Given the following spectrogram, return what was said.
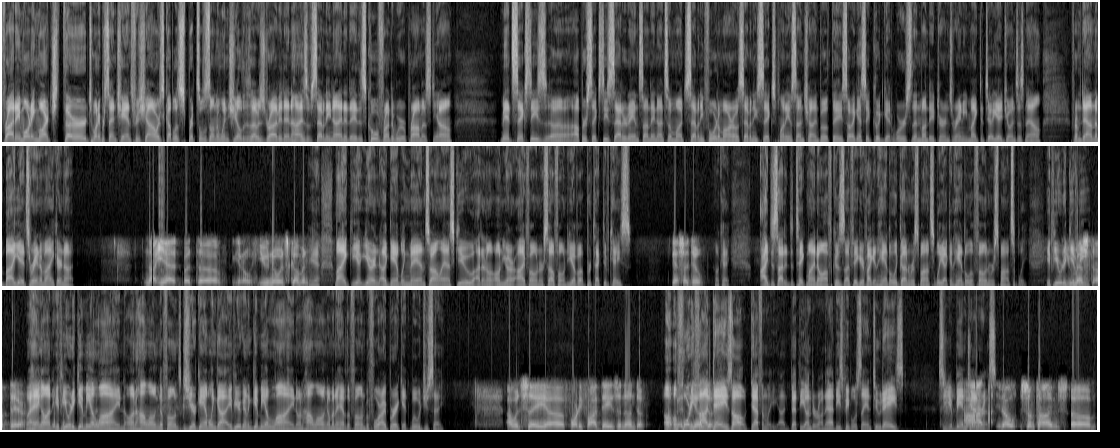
Friday morning, March 3rd, 20% chance for showers. A couple of spritzels on the windshield as I was driving in. Highs of 79 today. This cool front that we were promised, you know, mid 60s, uh, upper 60s Saturday and Sunday, not so much. 74 tomorrow, 76, plenty of sunshine both days. So I guess it could get worse. Then Monday turns rainy. Mike Detillier joins us now from down the bayou. It's raining, Mike, or not? Not yet, but uh, you know, you know it's coming. Yeah, Mike, you're a gambling man, so I'll ask you. I don't know on your iPhone or cell phone. Do you have a protective case? Yes, I do. Okay. I decided to take mine off because I figure if I can handle a gun responsibly, I can handle a phone responsibly. If you were to you give messed me, up there. Well, hang on. If you were to give me a line on how long the phone's, because you're a gambling guy, if you're going to give me a line on how long I'm going to have the phone before I break it, what would you say? I would say uh, 45 days and under. Oh, oh 45 days. Oh, definitely. I'd bet the under on that. These people are saying two days. So you're being generous. Uh, you know, sometimes, um,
